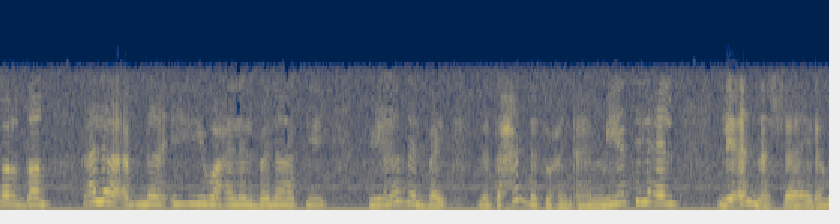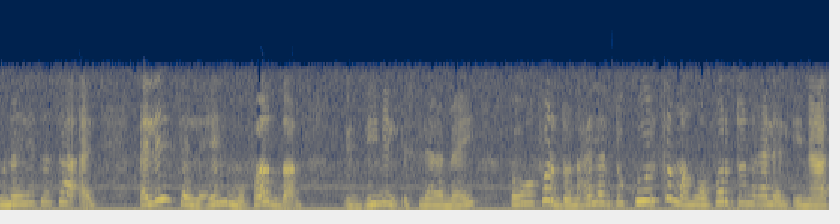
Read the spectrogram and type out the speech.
فرضا على أبنائه وعلى البنات؟ في هذا البيت نتحدث عن أهمية العلم لأن الشاعر هنا يتساءل أليس العلم فرضا في الدين الإسلامي فهو فرض على الذكور كما هو فرض على الإناث.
